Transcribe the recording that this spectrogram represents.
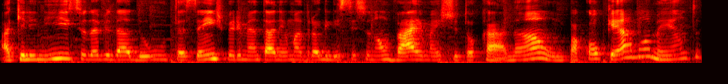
aquele início da vida adulta, sem experimentar nenhuma droga ilícita, isso não vai mais te tocar. Não, a qualquer momento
